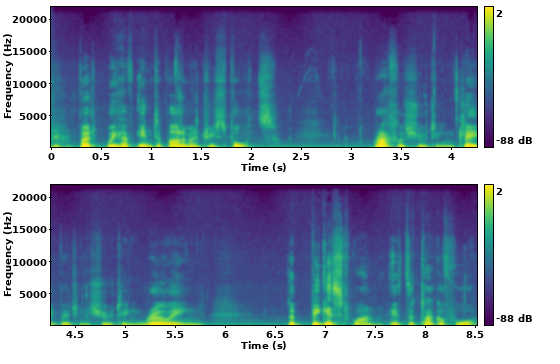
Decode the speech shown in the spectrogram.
but we have interparliamentary sports rifle shooting, clay pigeon shooting, rowing. The biggest one is the tug of war,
